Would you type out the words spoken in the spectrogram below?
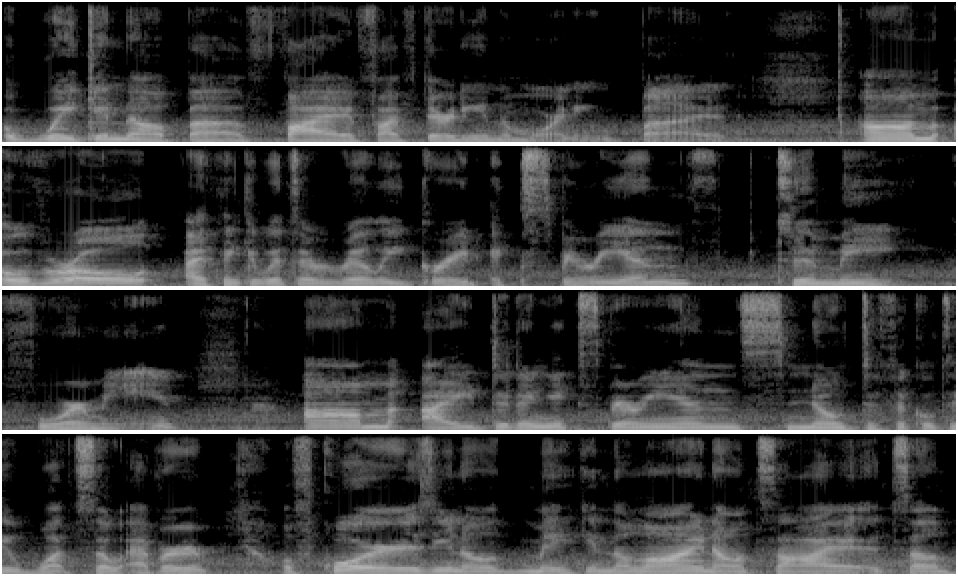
waken up uh 5 5:30 in the morning. But um overall I think it was a really great experience to me for me um, I didn't experience no difficulty whatsoever. Of course, you know, making the line outside, it's a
